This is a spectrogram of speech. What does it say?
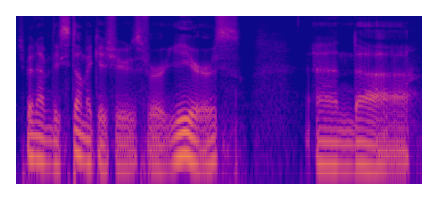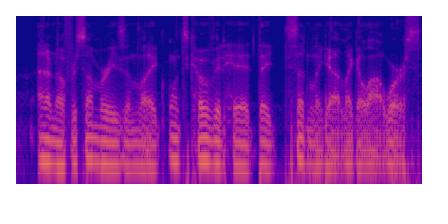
she's been having these stomach issues for years and uh I don't know for some reason like once COVID hit they suddenly got like a lot worse.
